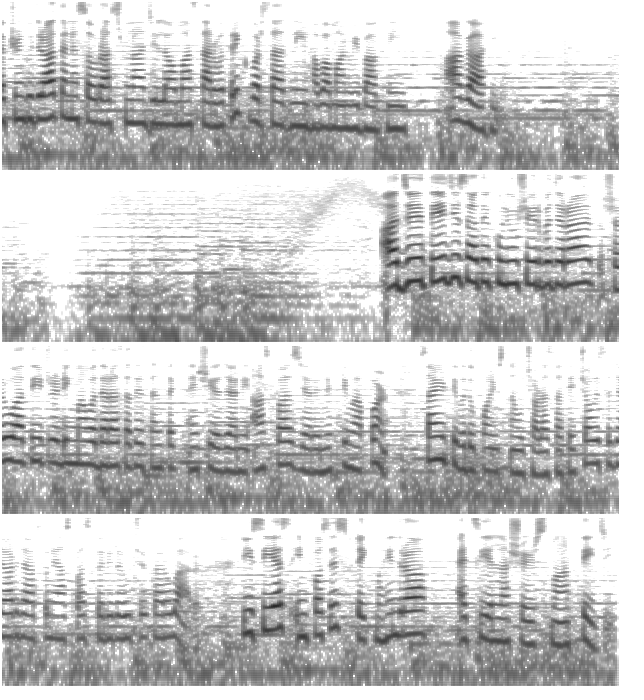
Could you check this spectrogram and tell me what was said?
દક્ષિણ ગુજરાત અને સૌરાષ્ટ્રના જિલ્લાઓમાં સાર્વત્રિક વરસાદની હવામાન વિભાગની આગાહી. આજે તેજી સાથે ખુલ્યું શેર બજાર. શરૂઆતી ટ્રેડિંગમાં વધારા સાથે સેન્સેક્સ એંશી હજારની આસપાસ, જ્યારે નિફ્ટીમાં પણ સાહીઠથી વધુ પોઈન્ટ્સના ઉછાળા સાથે ચોવીસ હજાર ચારસોની આસપાસ કરી રહ્યું છે કારોબાર. ટીસીએસ, ઇન્ફોસિસ, ટેક મહિન્દ્રા, એચસીએલના શેર્સમાં તેજી.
